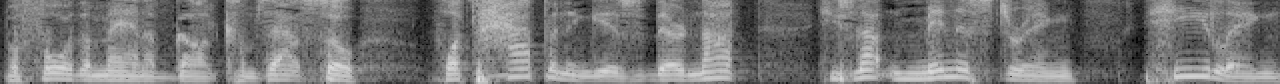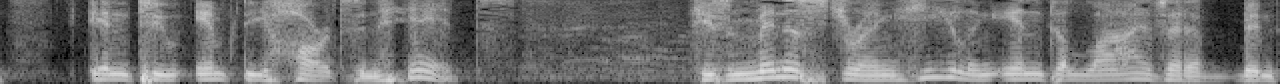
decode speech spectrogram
before the man of God comes out. So what's happening is they're not. He's not ministering healing into empty hearts and heads. He's ministering healing into lives that have been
